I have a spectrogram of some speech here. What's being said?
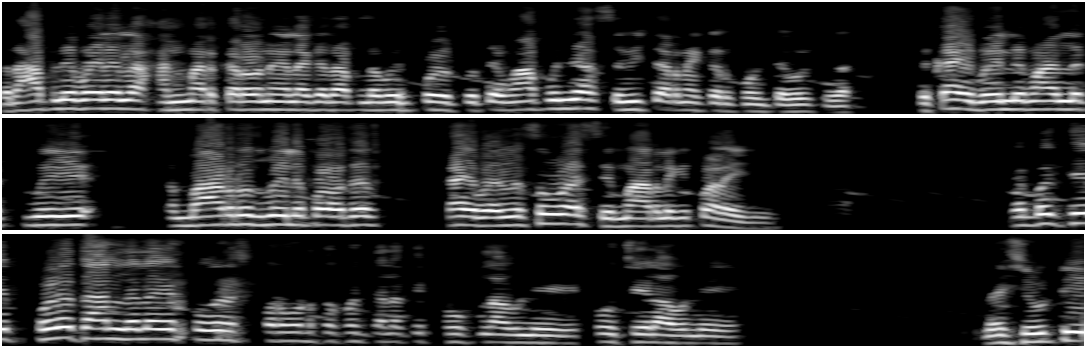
पण आपल्या बैलाला हानमार करावं नाही लागत आपला बैल पळतो तेव्हा आपण जास्त विचार नाही करत कोणत्या गोष्टीचा. तर काही बैल मारलं म्हणजे मारूनच बैल पळवतात काही बैल सवय असते मारलं की पळायची. पण ते पळत आणलेलं एक वेळेस परवडतं पण त्याला ते फोक लावणे टोचे लावणे. नाही शेवटी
